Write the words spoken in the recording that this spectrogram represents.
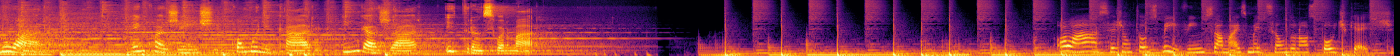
no ar. Vem com a gente comunicar, engajar e transformar. Olá, sejam todos bem-vindos a mais uma edição do nosso podcast.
